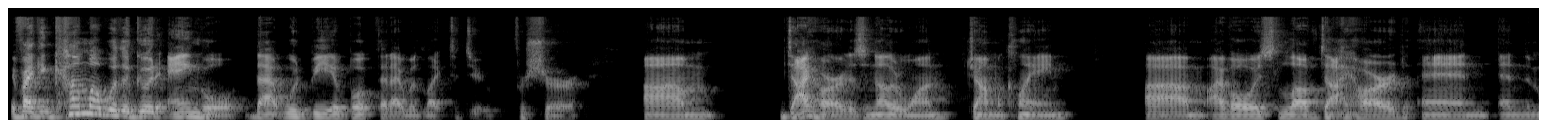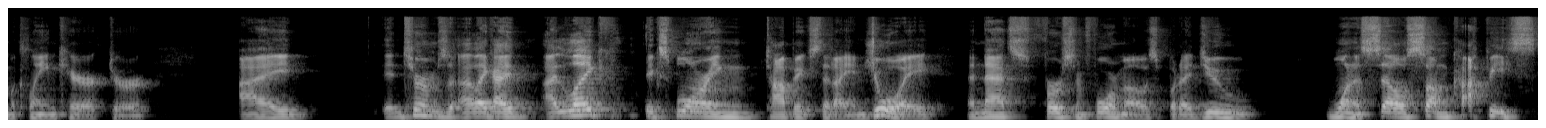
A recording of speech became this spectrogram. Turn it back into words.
if I can come up with a good angle, that would be a book that I would like to do for sure. Um, Die Hard is another one, John McClane. Um, I've always loved Die Hard and and the McClane character. I in terms I like I I like exploring topics that I enjoy, and that's first and foremost. But I do want to sell some copies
